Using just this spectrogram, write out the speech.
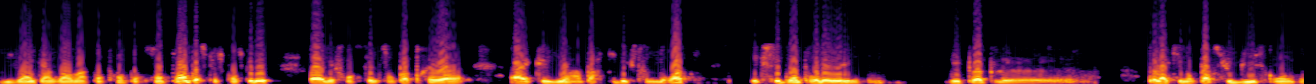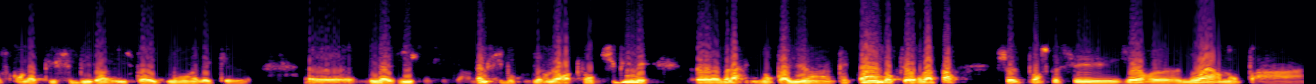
10 ans, 15 ans, 20 ans, 30 ans, 100 ans, parce que je pense que les, voilà, les Français ne sont pas prêts à, accueillir un parti d'extrême droite et que c'est bon pour les, les peuples euh, voilà, qui n'ont pas subi ce qu'on qu'on a pu subir euh, historiquement avec euh, euh, le nazisme, etc. Même si beaucoup en Europe l'ont subi, mais euh, voilà, ils n'ont pas eu un pétain. Donc euh, on va pas. Je pense que ces heures euh, noires n'ont pas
